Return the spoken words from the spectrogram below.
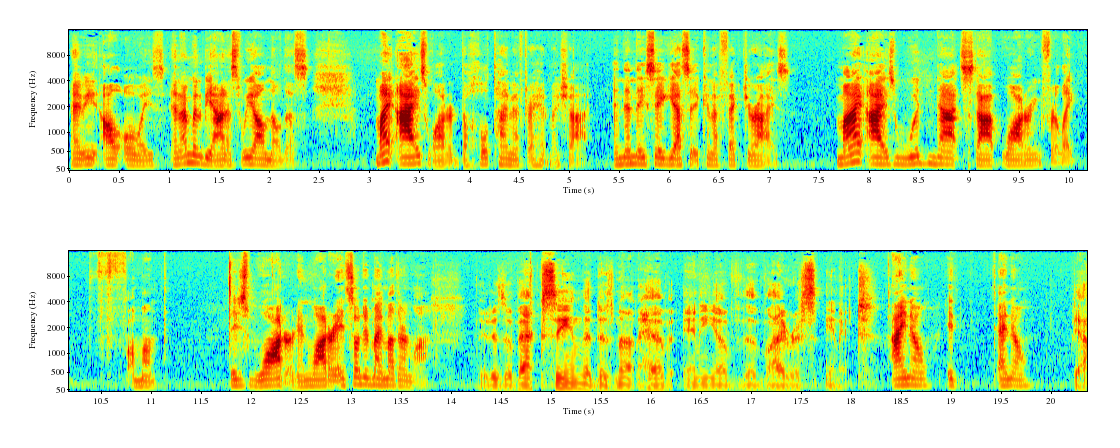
I mean, I'll always, and I'm going to be honest. We all know this. My eyes watered the whole time after I had my shot, and then they say yes, it can affect your eyes. My eyes would not stop watering for like a month. They just watered and watered, and so did my mother-in-law. It is a vaccine that does not have any of the virus in it. I know it. I know. Yeah.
